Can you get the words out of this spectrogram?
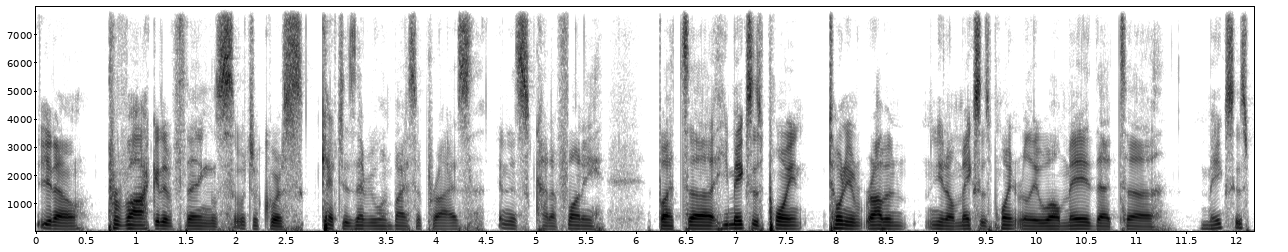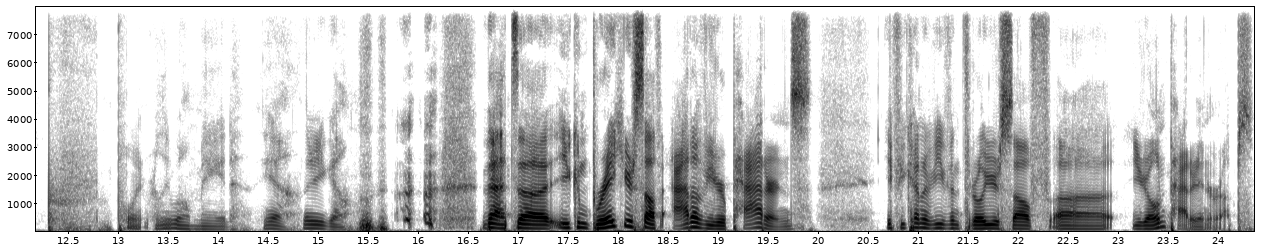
you know, provocative things, which of course catches everyone by surprise, and it's kind of funny. But uh, he makes his point. Tony Robbins, you know, makes his point really well made. That uh, makes his point really well made. Yeah, there you go. that uh, you can break yourself out of your patterns if you kind of even throw yourself uh, your own pattern interrupts.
